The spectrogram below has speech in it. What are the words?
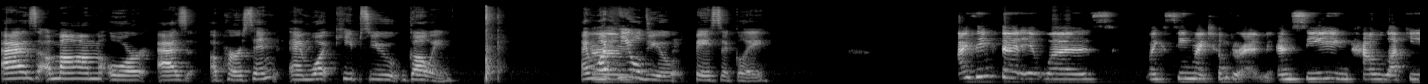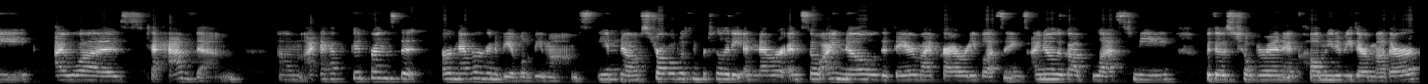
as a mom or as a person? And what keeps you going? And what um, healed you, basically? I think that it was like seeing my children and seeing how lucky I was to have them. Um, I have good friends that are never going to be able to be moms, you know, struggled with infertility and never. And so I know that they are my priority blessings. I know that God blessed me with those children and called me to be their mother.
